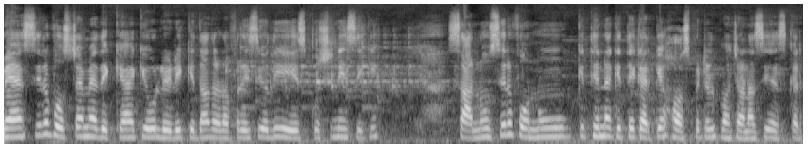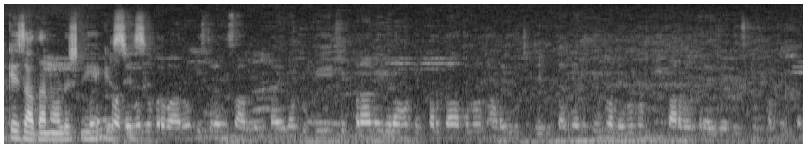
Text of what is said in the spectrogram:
ਮੈਂ ਸਿਰਫ ਉਸ ਟਾਈਮ ਮੈਂ ਦੇਖਿਆ ਕਿ ਉਹ ਲੇਡੀ ਕਿਦਾਂ ਤੜਫ ਰਹੀ ਸੀ ਉਹਦੀ ਏਜ ਕੁਛ ਨਹੀਂ ਸੀਗੀ। ਸਾਨੂੰ ਸਿਰਫ ਉਹਨੂੰ ਕਿਤੇ ਨਾ ਕਿਤੇ ਕਰਕੇ ਹਸਪੀਟਲ ਪਹੁੰਚਾਉਣਾ ਸੀ ਇਸ ਕਰਕੇ ਜ਼ਿਆਦਾ ਨੌਲੇਜ ਨਹੀਂ ਹੈ ਕਿ ਉਸ ਚੀਜ਼ ਵੱਲੋਂ ਪਰਿਵਾਰ ਨੂੰ ਕਿਸ ਤਰ੍ਹਾਂ ਇਨਸਾਫ ਮਿਲ ਪਾਏਗਾ ਕਿਉਂਕਿ ਟਿੱਪਰਾਂ ਨੇ ਜਿਹੜਾ ਹੁਣ ਟਿੱਪਰ ਦਾ ਚਲੋ ਥਾਣੇ ਦੇ ਵਿੱਚ ਦੇ ਦਿੱਤਾ ਗਿਆ ਲੇਕਿਨ ਤੁਹਾਡੇ ਵੱਲੋਂ ਕੀ ਕਾਰਵਾਈ ਕਰਾਈ ਜਾਏਗੀ ਇਸ ਟਿੱਪਰ ਦੇ ਉੱਪਰ?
